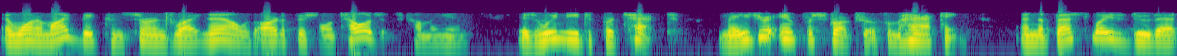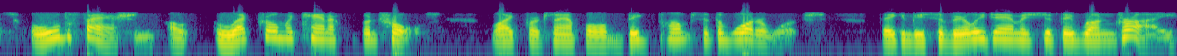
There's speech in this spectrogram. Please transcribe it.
And one of my big concerns right now with artificial intelligence coming in is we need to protect major infrastructure from hacking and the best way to do that's old fashioned uh, electromechanical controls. Like, for example, big pumps at the waterworks. They can be severely damaged if they run dry.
